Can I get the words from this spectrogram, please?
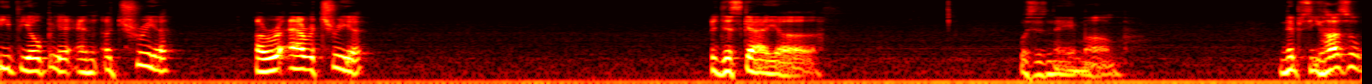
Ethiopia and Eritrea, Eritrea. This guy, uh, what's his name? Um, Nipsey Hussle.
